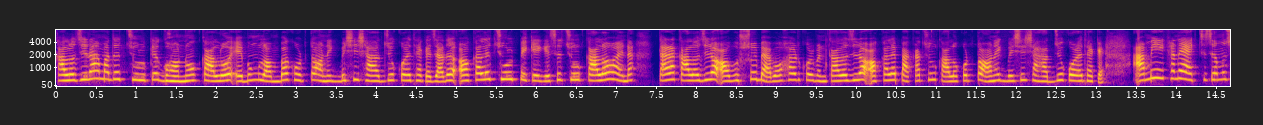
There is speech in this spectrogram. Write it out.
কালো জিরা আমাদের চুলকে ঘন, কালো এবং লম্বা করতে অনেক বেশি সাহায্য করে থাকে। যাদের অকালে চুল পেকে গেছে, চুল কালো হয় না, তারা কালো জিরা অবশ্যই ব্যবহার করবেন। কালো জিরা অকালে পাকা চুল কালো করতে অনেক বেশি সাহায্য করে থাকে। আমি এখানে এক চা চামচ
